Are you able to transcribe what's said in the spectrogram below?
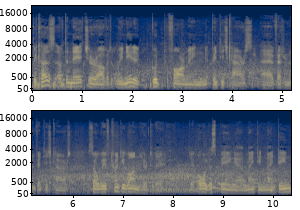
Because of the nature of it, we needed good performing vintage cars, uh, veteran and vintage cars. So we have 21 here today the oldest being uh, 1919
